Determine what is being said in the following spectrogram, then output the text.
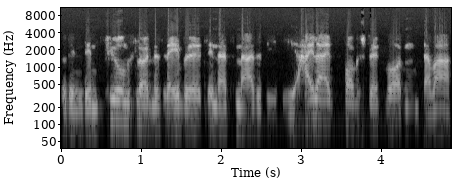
so den, den Führungsleuten des Labels international so die, die Highlights vorgestellt wurden. Da war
